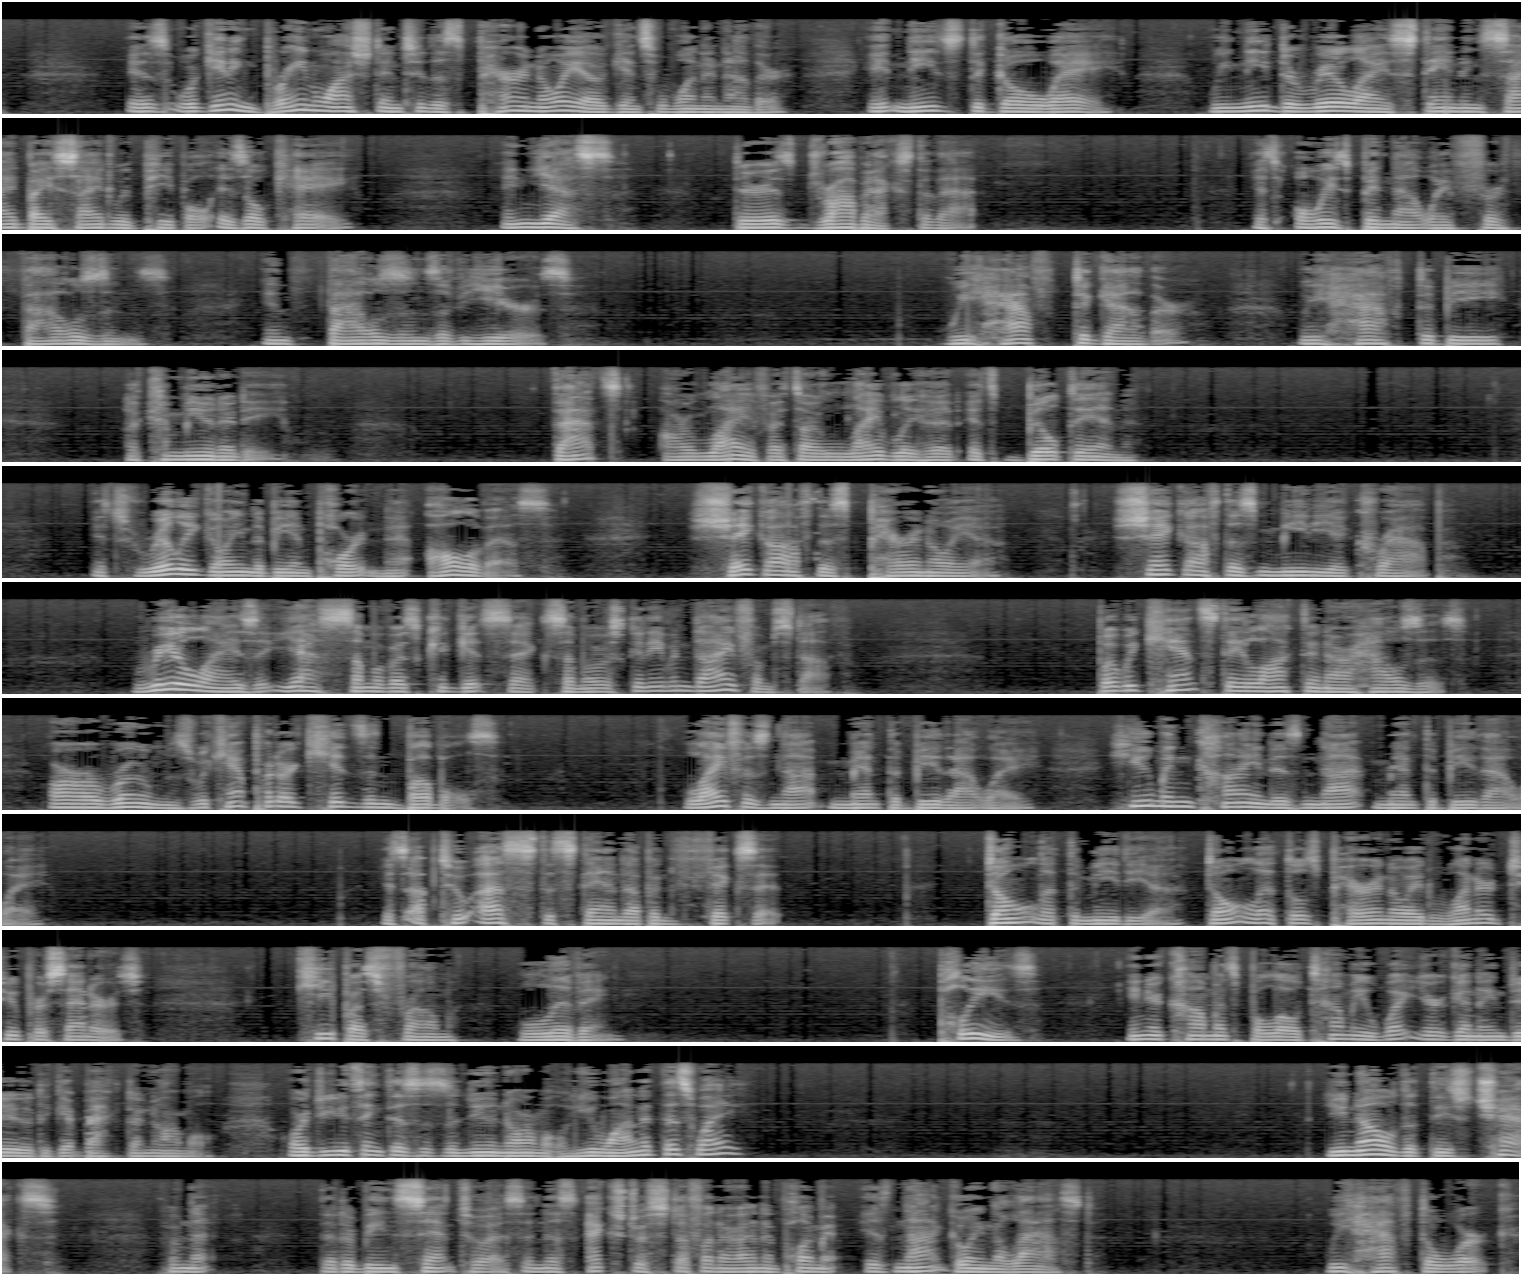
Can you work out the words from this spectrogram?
is we're getting brainwashed into this paranoia against one another. It needs to go away. We need to realize standing side by side with people is okay. And yes, there is drawbacks to that. It's always been that way for thousands and thousands of years. We have to gather. We have to be a community. That's our life. It's our livelihood. It's built in. It's really going to be important that all of us shake off this paranoia, shake off this media crap. Realize that yes, some of us could get sick, some of us could even die from stuff. But we can't stay locked in our houses or our rooms. We can't put our kids in bubbles. Life is not meant to be that way. Humankind is not meant to be that way. It's up to us to stand up and fix it. Don't let the media, don't let those paranoid one or two percenters keep us from living. Please, in your comments below, tell me what you're going to do to get back to normal. Or do you think this is the new normal? You want it this way? You know that these checks from the that are being sent to us and this extra stuff on our unemployment is not going to last. We have to work.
